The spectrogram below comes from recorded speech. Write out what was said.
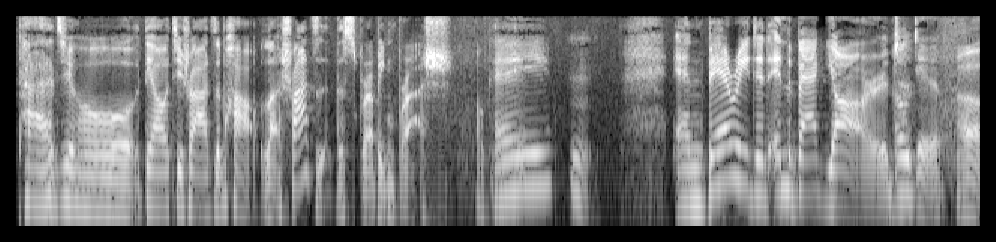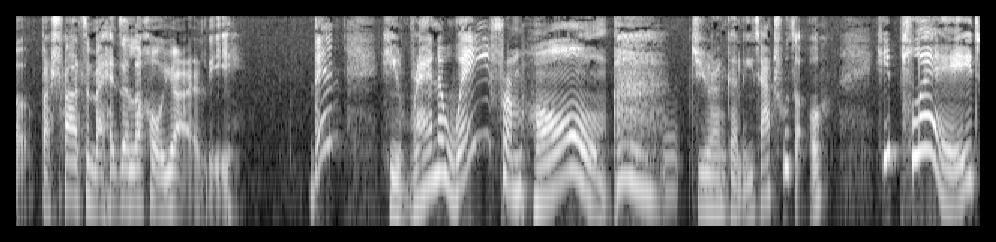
他就叼起刷子跑了。刷子，the scrubbing brush，OK，、嗯，and buried it in the backyard。 Oh dear. 哦，把刷子埋在了后院里。Then he ran away from home，居然敢离家出走。He played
